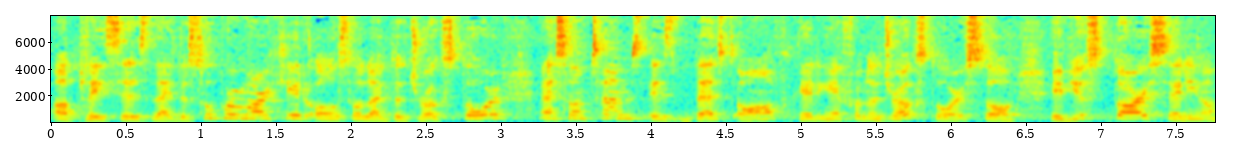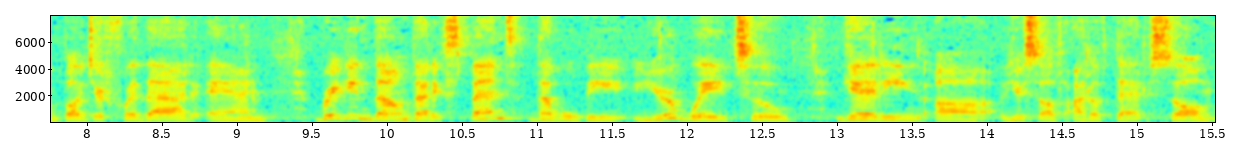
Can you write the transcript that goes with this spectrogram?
uh, places like the supermarket, also like the drugstore, and sometimes it's best off getting it from the drugstore. So if you start setting a budget for that and bringing down that expense, that will be your way to getting uh, yourself out of debt. So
